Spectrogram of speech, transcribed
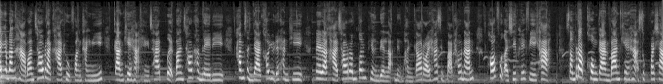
รกำลังหาบ้านเช่าราคาถูกฟังทางนี้ การเคหะแห่งชาติเปิดบ้านเช่าทำเลดีทำสัญญาเข้าอยู่ได้ทันที ในราคาเช่าเริ่มต้นเพียงเดือนละ 1,950 บาทเท่านั้น พร้อมฝึกอาชีพให้ฟรีค่ะ สำหรับโครงการบ้านเคหะสุขประชา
